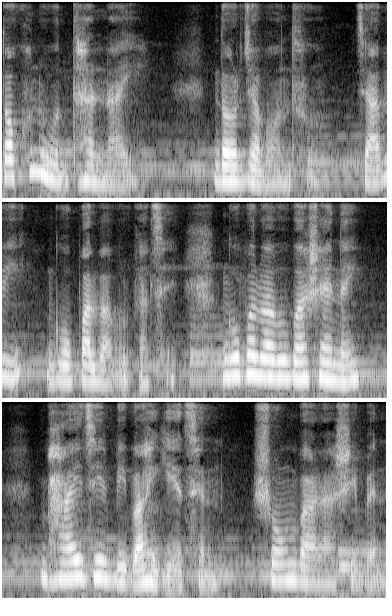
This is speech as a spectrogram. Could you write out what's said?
তখনও উদ্ধার নাই। দরজা বন্ধ। চাবি গোপাল বাবুর কাছে। গোপালবাবু বাসায় নেই। ভাইজির বিবাহে গিয়েছেন। সোমবার আসিবেন।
